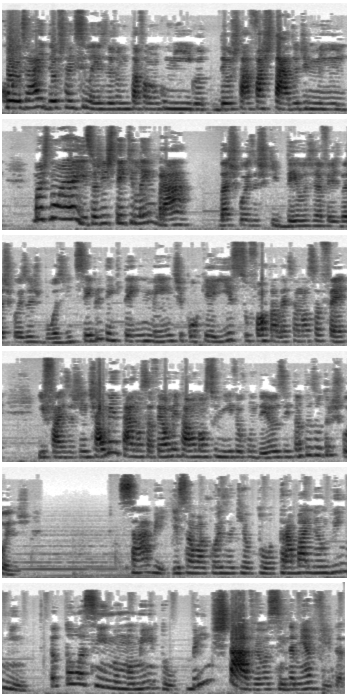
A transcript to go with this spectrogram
coisa, ai, Deus tá em silêncio, Deus não tá falando comigo, Deus tá afastado de mim. Mas não é isso, a gente tem que lembrar das coisas que Deus já fez, das coisas boas. A gente sempre tem que ter em mente, porque isso fortalece a nossa fé e faz a gente aumentar a nossa fé, aumentar o nosso nível com Deus e tantas outras coisas. Sabe, isso é uma coisa que eu tô trabalhando em mim. Eu tô, assim, num momento bem estável, assim, da minha vida.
